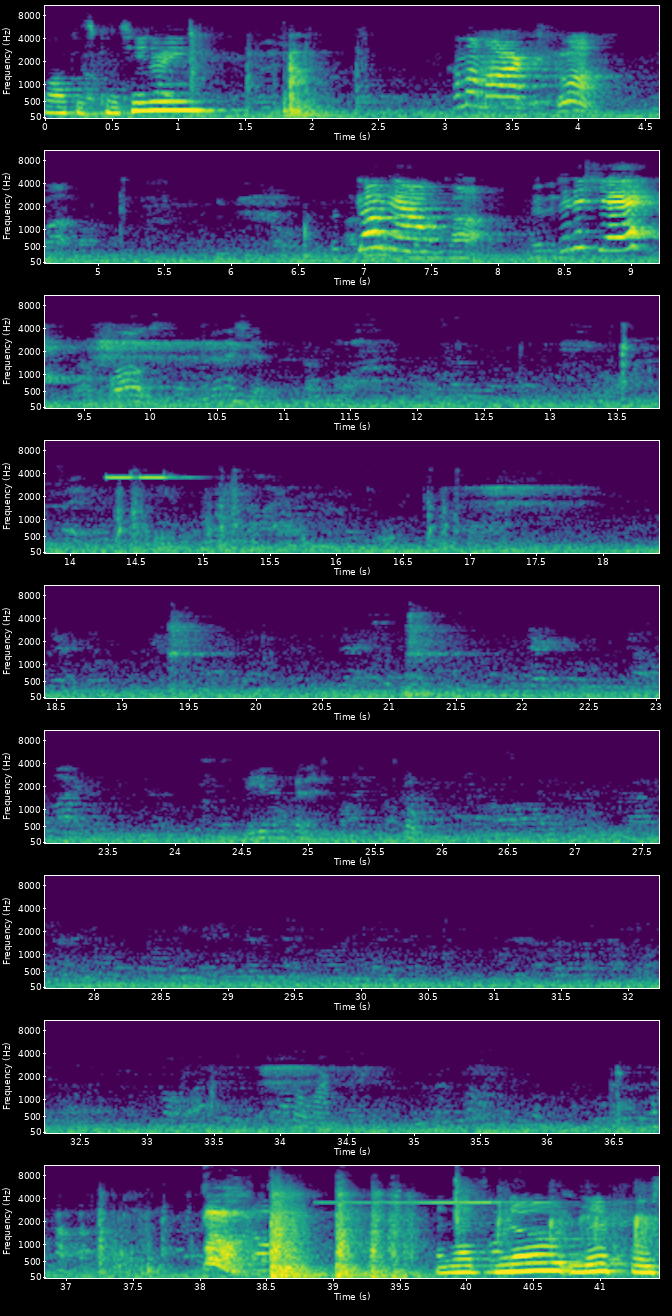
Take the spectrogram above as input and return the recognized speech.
Clock is continuing. Come on, Mark. Come on. Let's go now. Finish it. Close. Finish it. Speed and finish. And that's no lift for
